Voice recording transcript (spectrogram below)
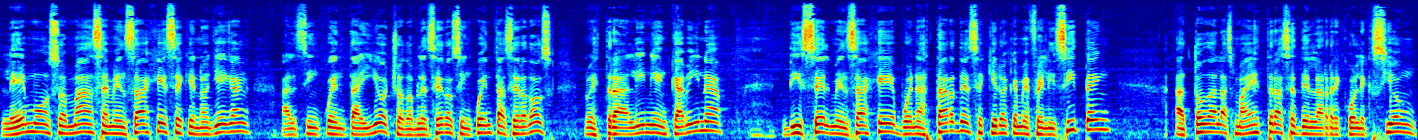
Leemos más mensajes que nos llegan al 58 005002, nuestra línea en cabina. Dice el mensaje, buenas tardes, quiero que me feliciten a todas las maestras de la recolección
